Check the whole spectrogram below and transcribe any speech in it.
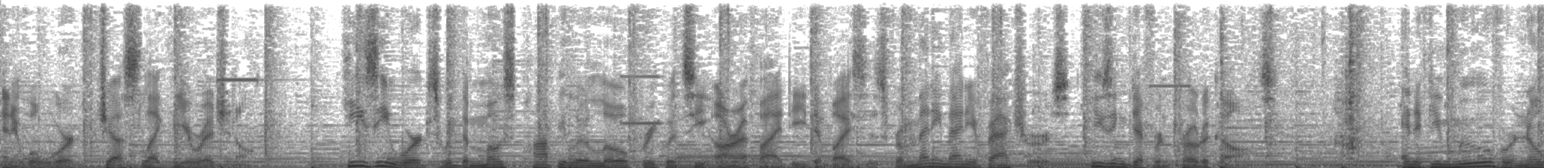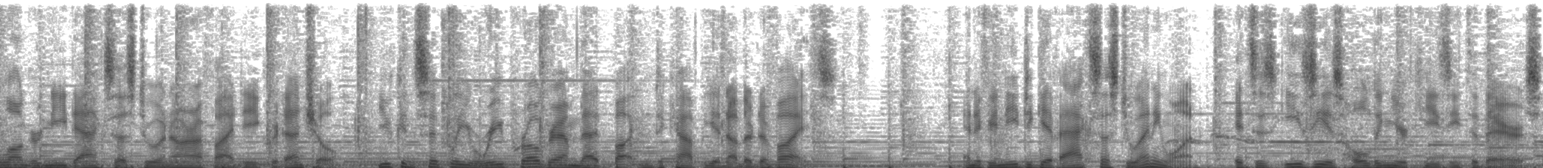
and it will work just like the original. Keysy works with the most popular low-frequency RFID devices from many manufacturers using different protocols. And if you move or no longer need access to an RFID credential, you can simply reprogram that button to copy another device. And if you need to give access to anyone, it's as easy as holding your Keysy to theirs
